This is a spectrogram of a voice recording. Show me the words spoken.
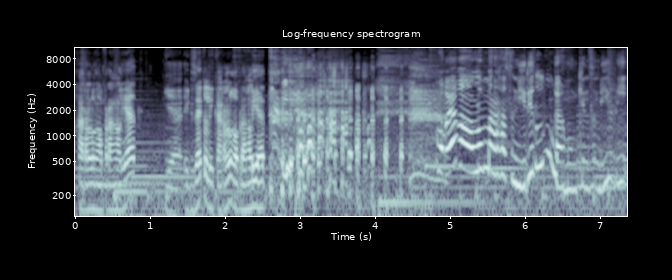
karena lo nggak pernah ngeliat ya exactly karena lo gak pernah ngeliat pokoknya kalau lu merasa sendiri tuh lu nggak mungkin sendiri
